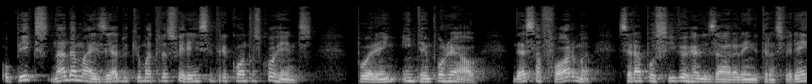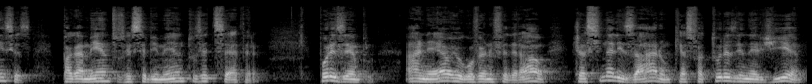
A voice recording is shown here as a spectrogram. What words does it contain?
O Pix nada mais é do que uma transferência entre contas correntes, porém em tempo real. Dessa forma, será possível realizar, além de transferências, pagamentos, recebimentos, etc. Por exemplo, a ANEL e o governo federal já sinalizaram que as faturas de energia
